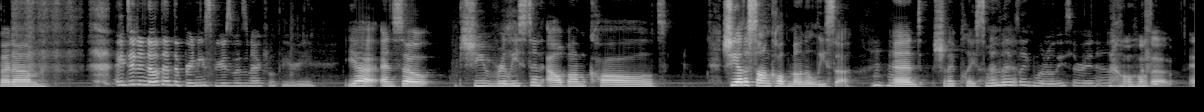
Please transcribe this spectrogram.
But um I didn't know that the Britney Spears was an actual theory. Yeah, and so she released an album called. She had a song called Mona Lisa, And should I play some I of look like Mona Lisa right now. Hold up. Eh.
